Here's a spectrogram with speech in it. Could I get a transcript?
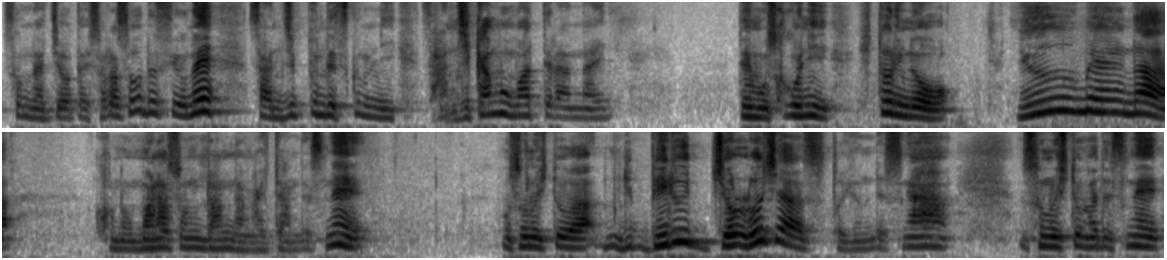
そんな状態。そりゃそうですよね。30分で着くのに3時間も待ってらんない。でもそこに一人の有名なこのマラソンランナーがいたんですね。その人はビル・ジョ・ロジャーズというんですがその人がですね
